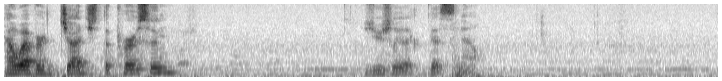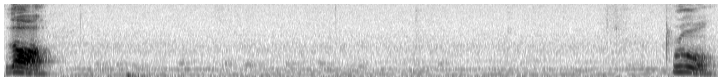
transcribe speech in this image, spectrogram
However, judge the person is usually like this now. Law. Rule.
